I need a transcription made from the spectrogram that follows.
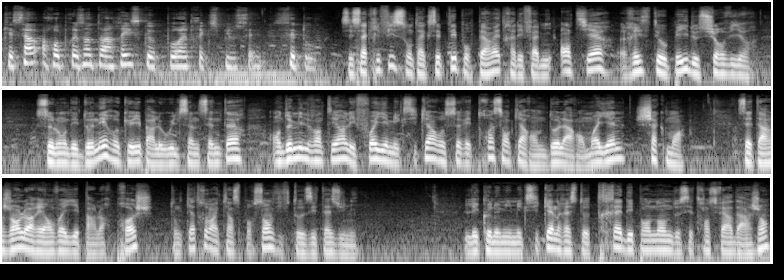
que ça représente un risque pour être expulsé. C'est tout. Ces sacrifices sont acceptés pour permettre à des familles entières restées au pays de survivre. Selon des données recueillies par le Wilson Center, en 2021, les foyers mexicains recevaient 340 dollars en moyenne chaque mois. Cet argent leur est envoyé par leurs proches, dont 95% vivent aux États-Unis. L'économie mexicaine reste très dépendante de ces transferts d'argent.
